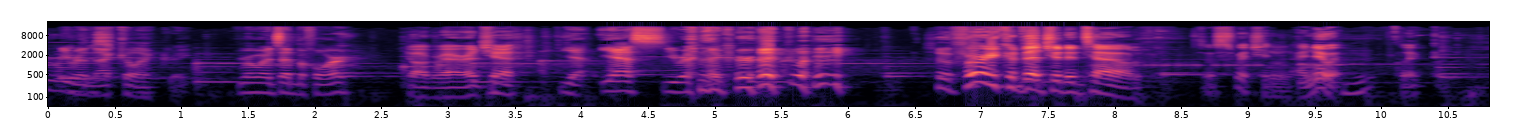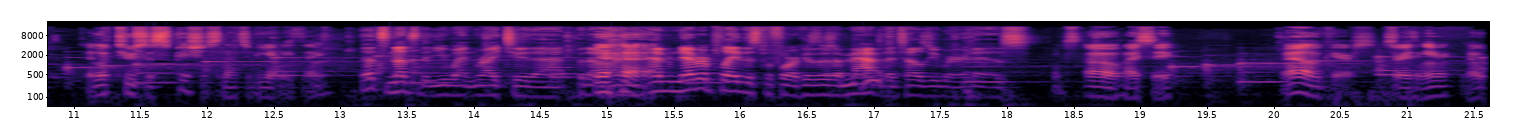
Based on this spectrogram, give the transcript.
you read that correctly. Remember what it said before? Dog marriage, yeah. Yeah. Yes, you read that correctly. A furry convention in town. There's a switch hidden. I knew it. Mm-hmm. Click. It looked too suspicious not to be anything. That's nuts that you went right to that without having. I've never played this before because there's a map that tells you where it is. What's- oh, I see. Well, who cares? Is there anything here? Nope.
